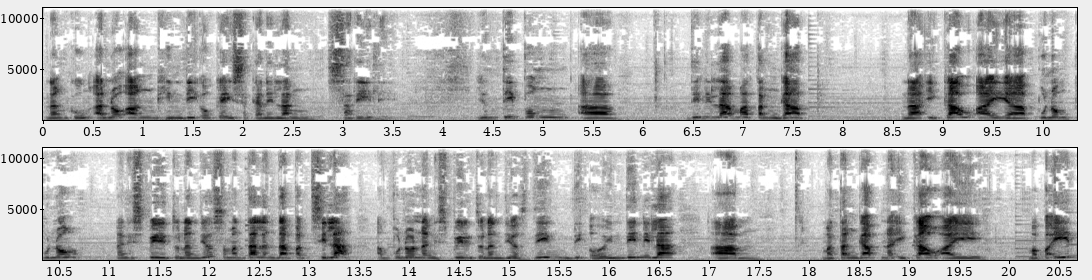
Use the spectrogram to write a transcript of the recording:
ng kung ano ang hindi okay sa kanilang sarili. Yung tipong uh, di nila matanggap na ikaw ay uh, punong-puno ng Espiritu ng Diyos samantalang dapat sila ang puno ng Espiritu ng Diyos di, di, o hindi nila um, matanggap na ikaw ay mabait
